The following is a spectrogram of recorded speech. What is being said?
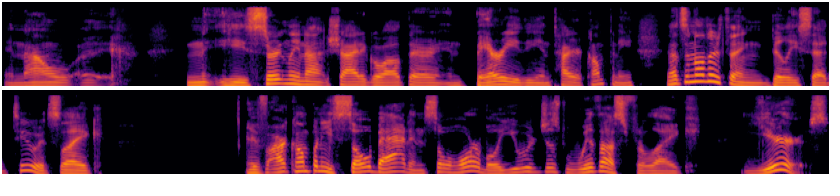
And now uh, he's certainly not shy to go out there and bury the entire company. That's another thing Billy said too. It's like, if our company's so bad and so horrible, you were just with us for like years.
